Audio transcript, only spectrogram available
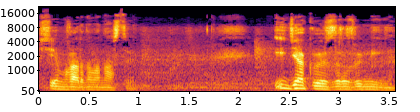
всім гарного настрою. І дякую за розуміння.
